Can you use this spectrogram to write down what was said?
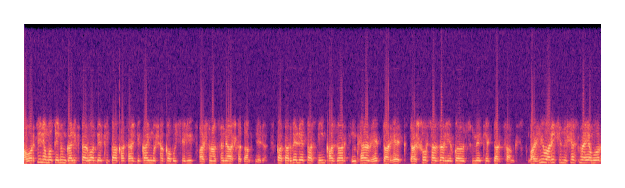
Ավարտին է մոտենում գալիք տարվա բերքի տակ հացահատիկային մշակաբույսերի աշնանացանի աշխատանքները։ Կատարվել է 15500 հեկտար հերկ, 14281 հեկտար ցանց։ Բաժնի վարիչը նշեց նաև, որ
